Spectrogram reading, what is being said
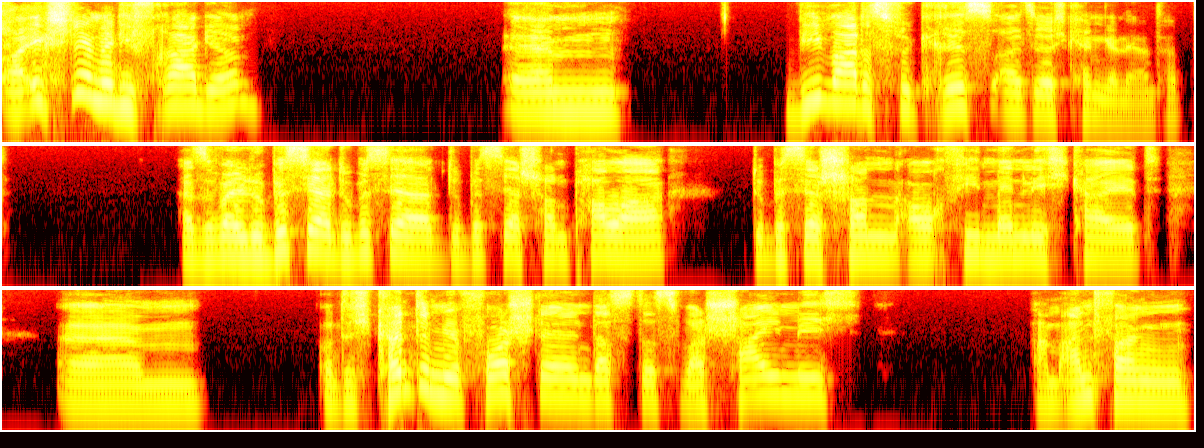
Aber ich stelle mir die Frage, ähm, wie war das für Chris, als ihr euch kennengelernt habt? Also, weil du bist ja, du bist ja, du bist ja schon Power, du bist ja schon auch viel Männlichkeit. Ähm, und ich könnte mir vorstellen, dass das wahrscheinlich am Anfang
